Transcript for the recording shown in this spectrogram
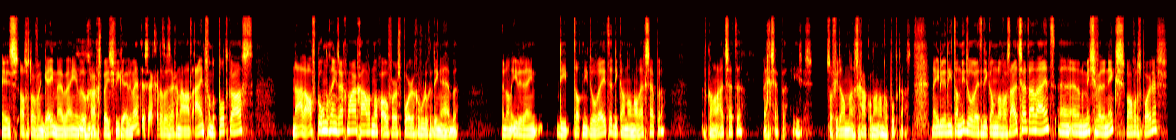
is als we het over een game hebben en je wil mhm. graag specifieke elementen zeggen. Dat we zeggen nou aan het eind van de podcast, na de afkondiging zeg maar, gaan we het nog over spoilergevoelige dingen hebben. En dan iedereen die dat niet wil weten, die kan dan al wegzeppen. Of kan dan uitzetten. Wegzeppen, jezus. Alsof je dan uh, schakelt naar een andere podcast. Nee, iedereen die het dan niet wil weten, die kan hem dan vast uitzetten aan het eind. Uh, en dan mis je verder niks, behalve de spoilers.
